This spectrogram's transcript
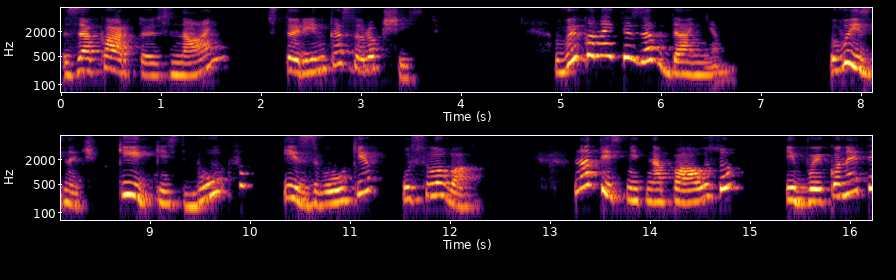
За картою знань, сторінка 46. Виконайте завдання. Визнач кількість букв і звуків у словах. Натисніть на паузу і виконайте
